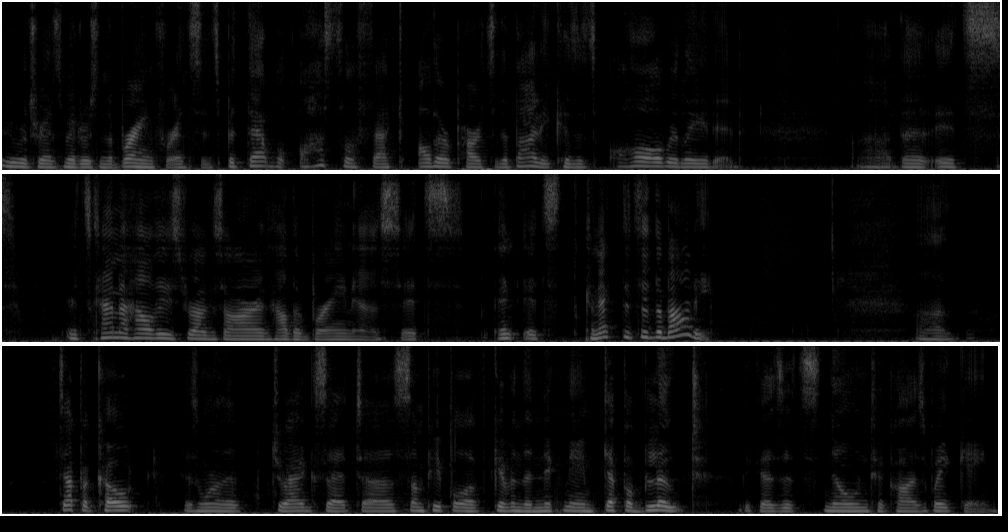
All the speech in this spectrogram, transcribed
neurotransmitters in the brain, for instance. But that will also affect other parts of the body because it's all related. Uh, that it's it's kind of how these drugs are and how the brain is. It's it's connected to the body. Uh, Depakote is one of the drugs that uh, some people have given the nickname Depabloat because it's known to cause weight gain,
